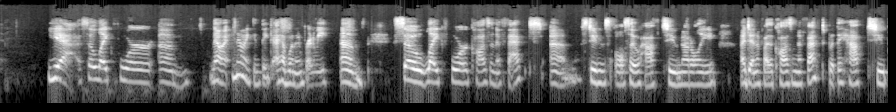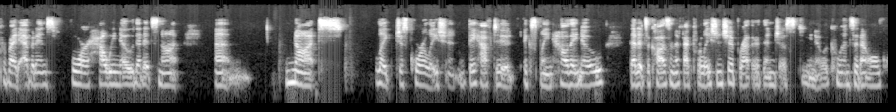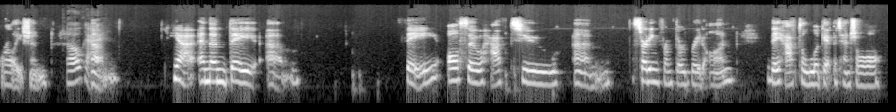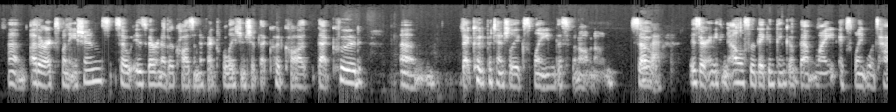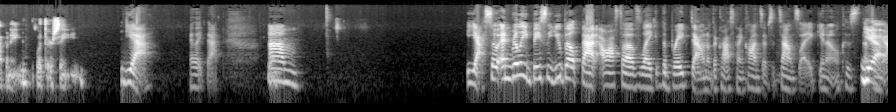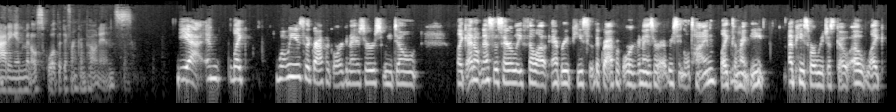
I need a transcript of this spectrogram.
Yeah. So like for um now I now I can think I have one in front of me. Um so like for cause and effect, um students also have to not only identify the cause and effect, but they have to provide evidence for how we know that it's not um not like just correlation. They have to explain how they know that it's a cause and effect relationship rather than just, you know, a coincidental correlation. Okay. Um, yeah, and then they um, they also have to um, starting from third grade on, they have to look at potential um, other explanations. So, is there another cause and effect relationship that could cause that could um, that could potentially explain this phenomenon? So, okay. Is there anything else that they can think of that might explain what's happening, what they're seeing? Yeah, I like that. Yeah. Um, yeah. So, and really, basically, you built that off of like the breakdown of the cross-cutting concepts. It sounds like you know because Yeah. you're adding in middle school the different components. Yeah, and like when we use the graphic organizers, we don't like I don't necessarily fill out every piece of the graphic organizer every single time. Like there Mhm. might be a piece where we just go, "Oh, like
